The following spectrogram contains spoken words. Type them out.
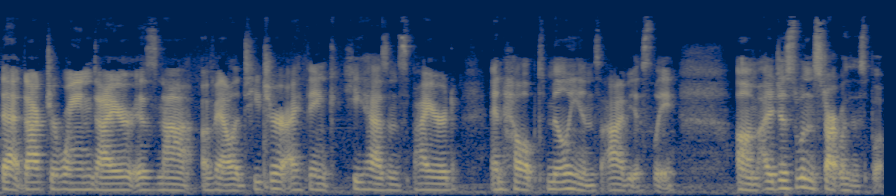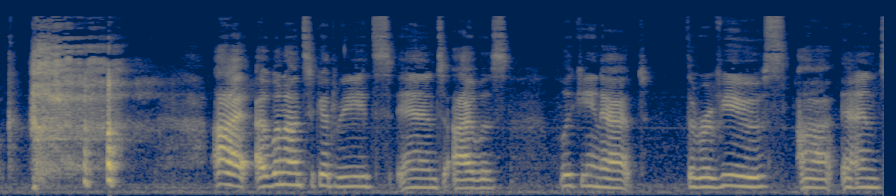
that Dr. Wayne Dyer is not a valid teacher. I think he has inspired and helped millions, obviously. Um, I just wouldn't start with this book. I I went on to Goodreads and I was looking at the reviews, uh, and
